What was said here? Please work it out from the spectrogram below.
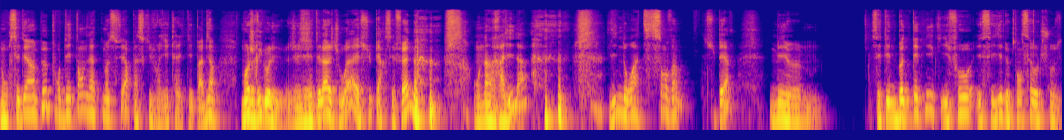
Donc c'était un peu pour détendre l'atmosphère parce qu'il voyait qu'elle était pas bien. Moi je rigolais. J'étais là, je dis ouais super c'est fun. on a un rallye là. Ligne droite 120, super. Mais euh, c'était une bonne technique. Il faut essayer de penser à autre chose.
